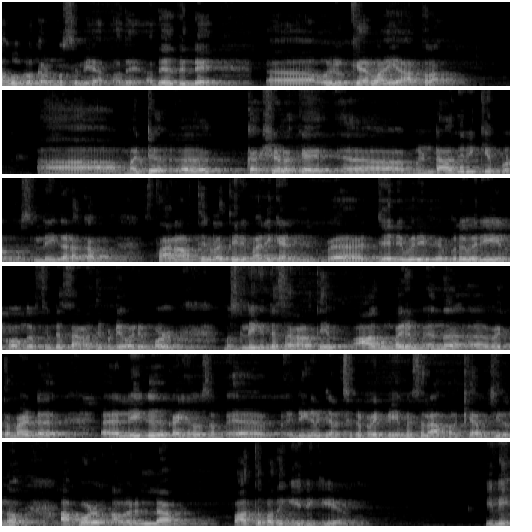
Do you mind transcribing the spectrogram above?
അബൂബക്കർ മുസ്ലിയാർ അതെ അദ്ദേഹത്തിന്റെ ഒരു കേരള യാത്ര. മറ്റ് കക്ഷികളൊക്കെ മിണ്ടാതിരിക്കുമ്പോൾ മുസ്ലിം ലീഗ് അടക്കം സ്ഥാനാർത്ഥികളെ തീരുമാനിക്കാൻ ജനുവരി ഫെബ്രുവരിയിൽ കോൺഗ്രസിന്റെ സ്ഥാനാർത്ഥിപ്പട്ടി വരുമ്പോൾ മുസ്ലിം ലീഗിന്റെ സ്ഥാനാർത്ഥി ആകും വരും എന്ന് വ്യക്തമായിട്ട് ലീഗ് കഴിഞ്ഞ ദിവസം ലീഗിന്റെ general secretary P M S എല്ലാം പ്രഖ്യാപിച്ചിരുന്നു. അപ്പോൾ അവരെല്ലാം പാത്ത് പതുങ്ങിയിരിക്കുകയാണ്. ഇനി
